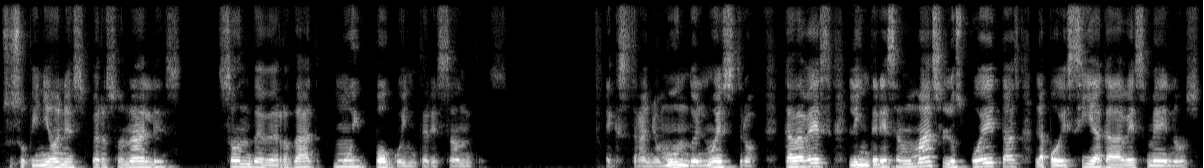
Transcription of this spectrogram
Sus opiniones personales son de verdad muy poco interesantes. Extraño mundo el nuestro, cada vez le interesan más los poetas, la poesía cada vez menos,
